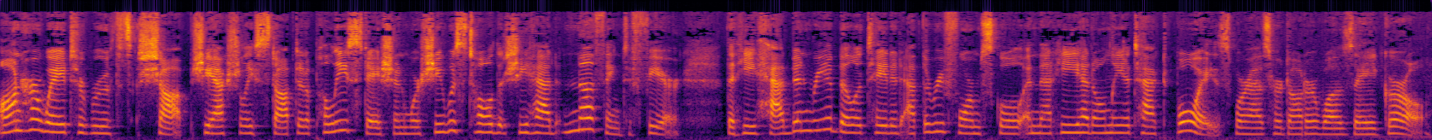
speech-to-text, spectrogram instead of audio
On her way to Ruth's shop, she actually stopped at a police station where she was told that she had nothing to fear, that he had been rehabilitated at the reform school, and that he had only attacked boys, whereas her daughter was a girl.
